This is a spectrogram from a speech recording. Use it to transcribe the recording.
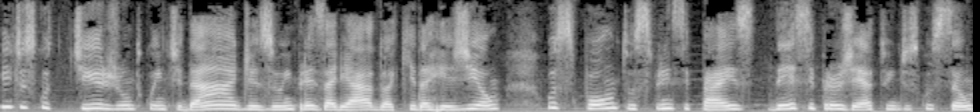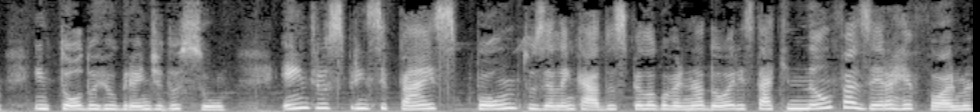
e discutir, junto com entidades, o empresariado aqui da região, os pontos principais desse projeto em discussão em todo o Rio Grande do Sul. Entre os principais pontos elencados pelo governador está que não fazer a reforma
